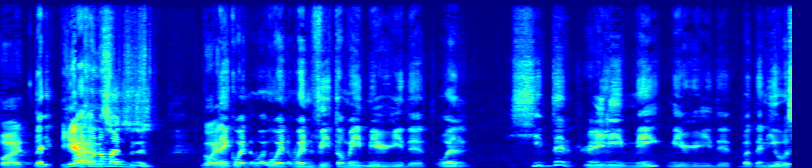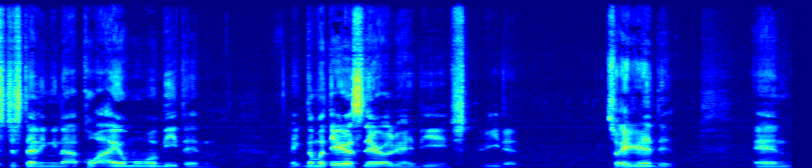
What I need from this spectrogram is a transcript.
But Like yeah, ako naman, dude, Go ahead. like when when when Vito made me read it, well, he didn't really make me read it, but then he was just telling me na kung ayaw mo mabitin, like the material's there already, just read it. So I read it. And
